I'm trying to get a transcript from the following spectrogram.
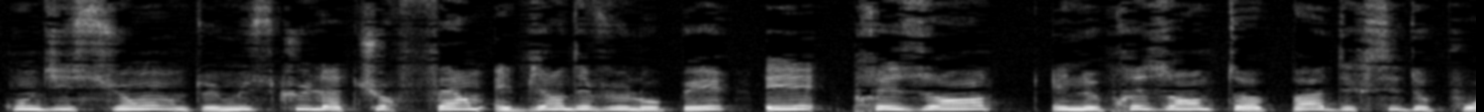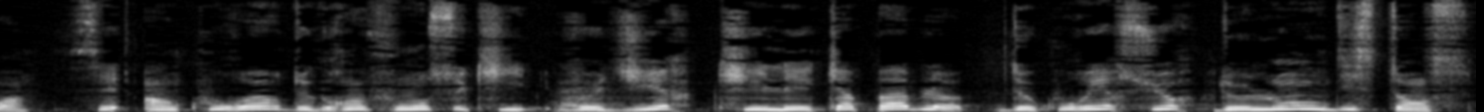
condition de musculature ferme et bien développé et présente et ne présente pas d'excès de poids. C'est un coureur de grand fond, ce qui veut dire qu'il est capable de courir sur de longues distances.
